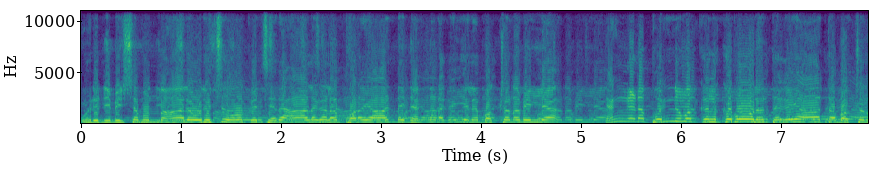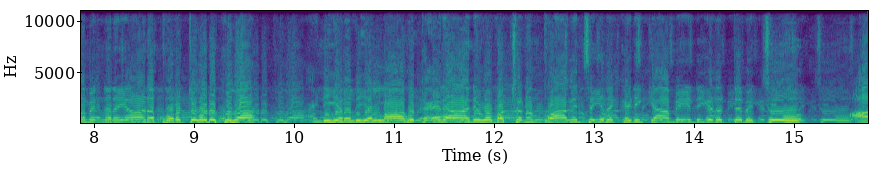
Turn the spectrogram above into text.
ഒരു നിമിഷം ഒന്ന് ആലോചിച്ചു നോക്ക്. ചില ആളുകളെ പറയാണ്ട് ഞങ്ങളുടെ കയ്യിൽ ഭക്ഷണമില്ല. ഞങ്ങളുടെ പൊന്നുമക്കൾക്ക് പോലും തികയാത്ത ഭക്ഷണം എങ്ങനെയാണ് പുറത്തു കൊടുക്കുക? അലിയറിയാഹു തേലാനുവ ഭക്ഷണം പാകം ചെയ്ത് കഴിക്കാൻ വേണ്ടി എടുത്ത് വെച്ചു. ആ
